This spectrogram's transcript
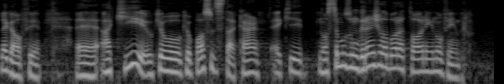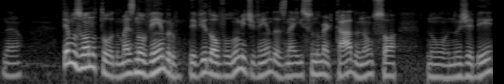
Legal, Fê. É, aqui, o que eu, que eu posso destacar é que nós temos um grande laboratório em novembro. Né? Temos o ano todo, mas novembro, devido ao volume de vendas, né, isso no mercado, não só no, no GB,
